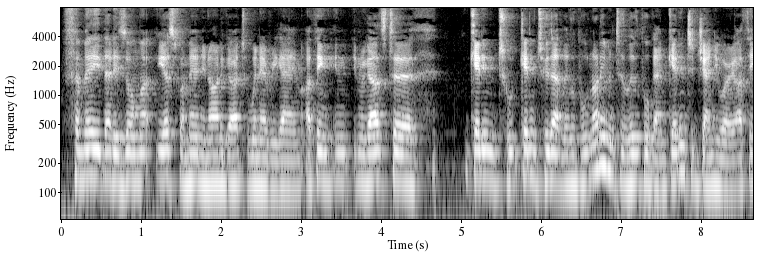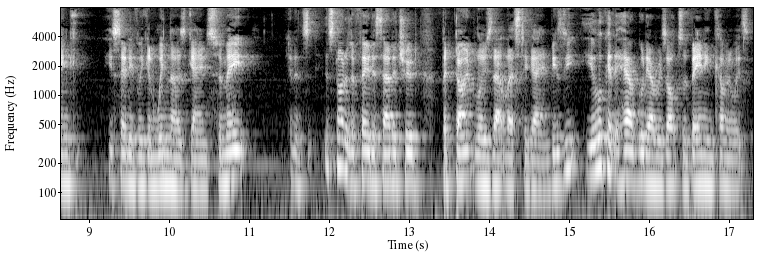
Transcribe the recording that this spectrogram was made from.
For me, that is almost yes. For Man United, go out to win every game. I think in, in regards to getting to getting to that Liverpool, not even to the Liverpool game, get into January. I think you said if we can win those games, for me, and it's it's not a defeatist attitude, but don't lose that Leicester game because you, you look at how good our results have been in coming with.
